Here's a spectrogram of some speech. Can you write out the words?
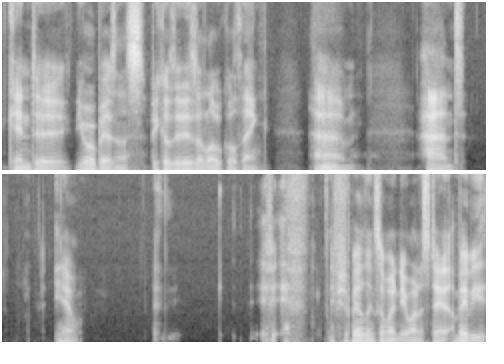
akin to your business because it is a local thing, um, and you know if if if you're building someone you want to stay maybe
